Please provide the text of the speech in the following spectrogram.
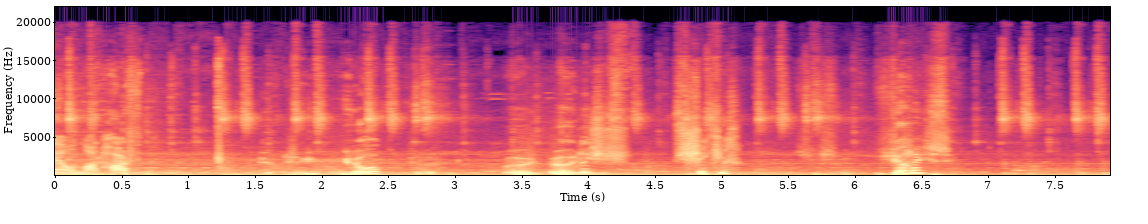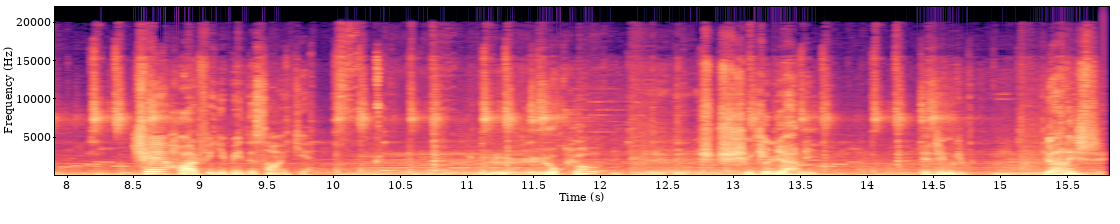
Ne onlar harf mi? Yok. Öyle, şekil. Yara izi. Ç harfi gibiydi sanki. Yok ya. Şekil yani. Dediğim gibi yara izi.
